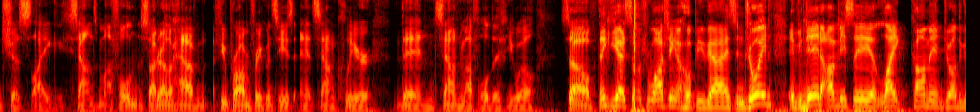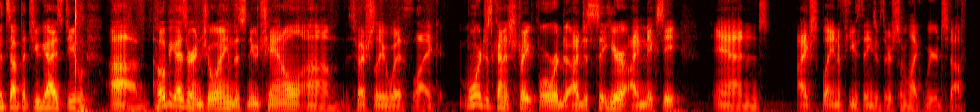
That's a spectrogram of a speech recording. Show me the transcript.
just like sounds muffled. So I'd rather have a few problem frequencies and it sound clear than sound muffled, if you will. So thank you guys so much for watching. I hope you guys enjoyed. If you did, obviously like, comment, do all the good stuff that you guys do. Uh, I hope you guys are enjoying this new channel, um, especially with like more just kind of straightforward. I just sit here, I mix it, and I explain a few things if there's some like weird stuff.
